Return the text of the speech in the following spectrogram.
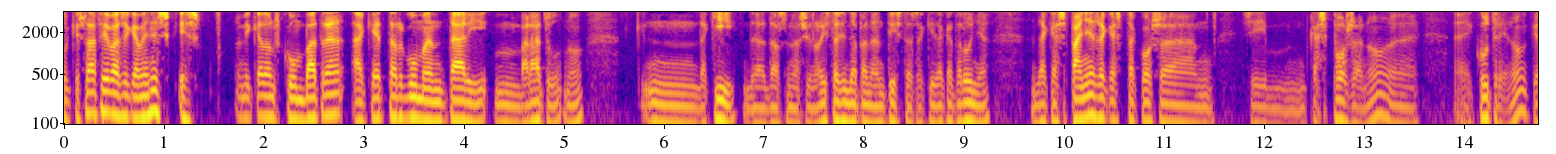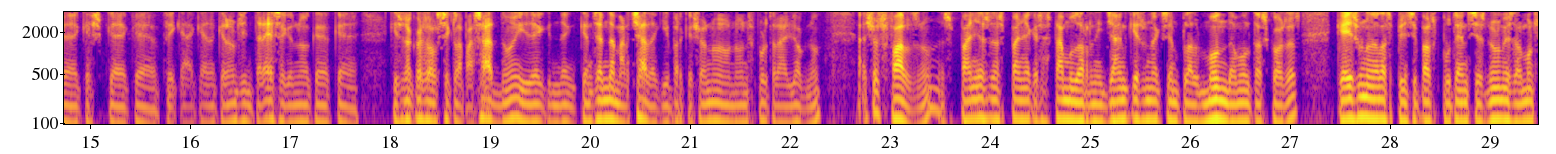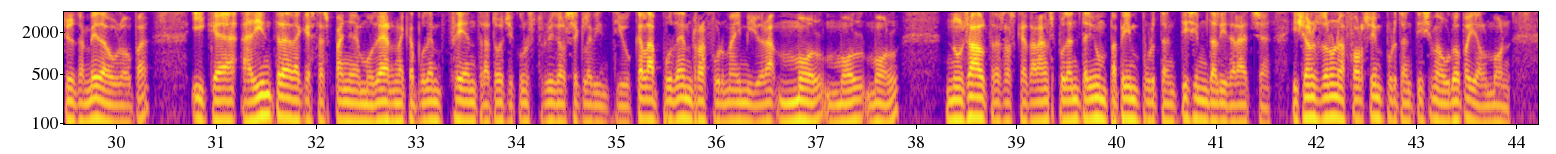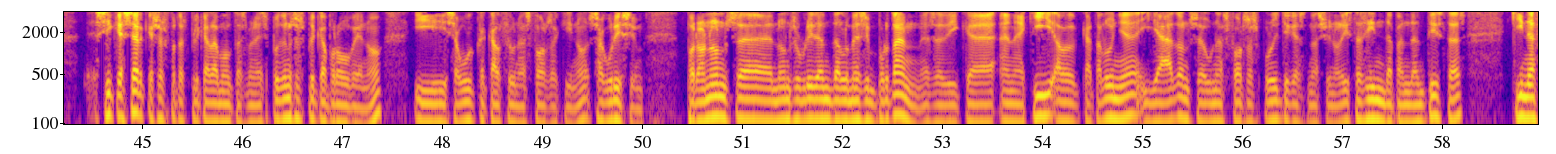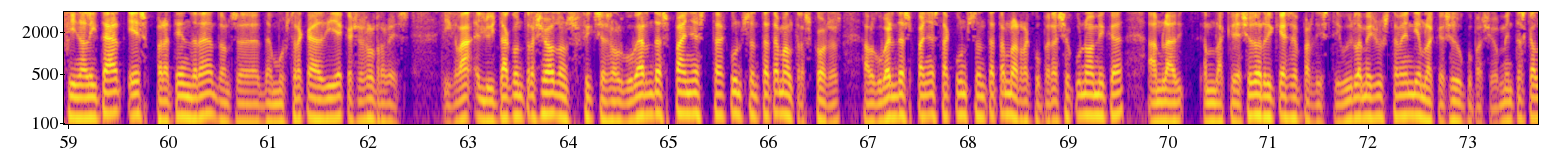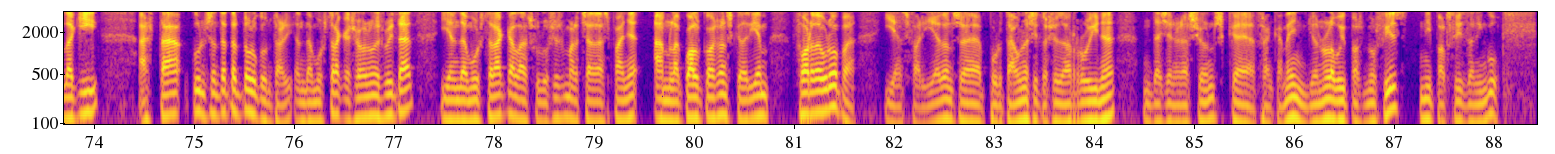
El que s'ha de fer, bàsicament, és, és una mica doncs, combatre aquest argumentari barato, no?, d'aquí, de, dels nacionalistes independentistes d'aquí de Catalunya, de que Espanya és aquesta cosa sí, que es posa, no? Eh, eh, cutre, no? Que, que, que, que, que, que no ens interessa, que, no, que, que, que és una cosa del segle passat, no? i de, de, que ens hem de marxar d'aquí perquè això no, no ens portarà lloc. No? Això és fals. No? Espanya és una Espanya que s'està modernitzant, que és un exemple al món de moltes coses, que és una de les principals potències no només del món sinó també d'Europa, i que a dintre d'aquesta Espanya moderna que podem fer entre tots i construir del segle XXI, que la podem reformar i millorar molt, molt, molt, nosaltres, els catalans, podem tenir un paper importantíssim de lideratge i això ens dona una força importantíssima a Europa i al món. Salmón. Sí que és cert que això es pot explicar de moltes maneres, potser no s'explica prou bé, no? I segur que cal fer un esforç aquí, no? Seguríssim. Però no ens, eh, no ens oblidem del més important, és a dir, que en aquí, al Catalunya, hi ha doncs, unes forces polítiques nacionalistes i independentistes quina finalitat és pretendre doncs, eh, demostrar cada dia que això és al revés. I clar, lluitar contra això, doncs fixes, el govern d'Espanya està concentrat en altres coses. El govern d'Espanya està concentrat en la recuperació econòmica, amb la, amb la creació de riquesa per distribuir-la més justament i amb la creació d'ocupació. Mentre que el d'aquí està concentrat en tot el contrari, en demostrar que això no és veritat i en demostrar que la solució és marxar d'Espanya, amb la qual cosa ens quedaríem fora d'Europa i ens faria doncs, eh, portar una situació de ruïna de generacions que, francament, jo no la vull pels meus fills ni pels fills de ningú.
